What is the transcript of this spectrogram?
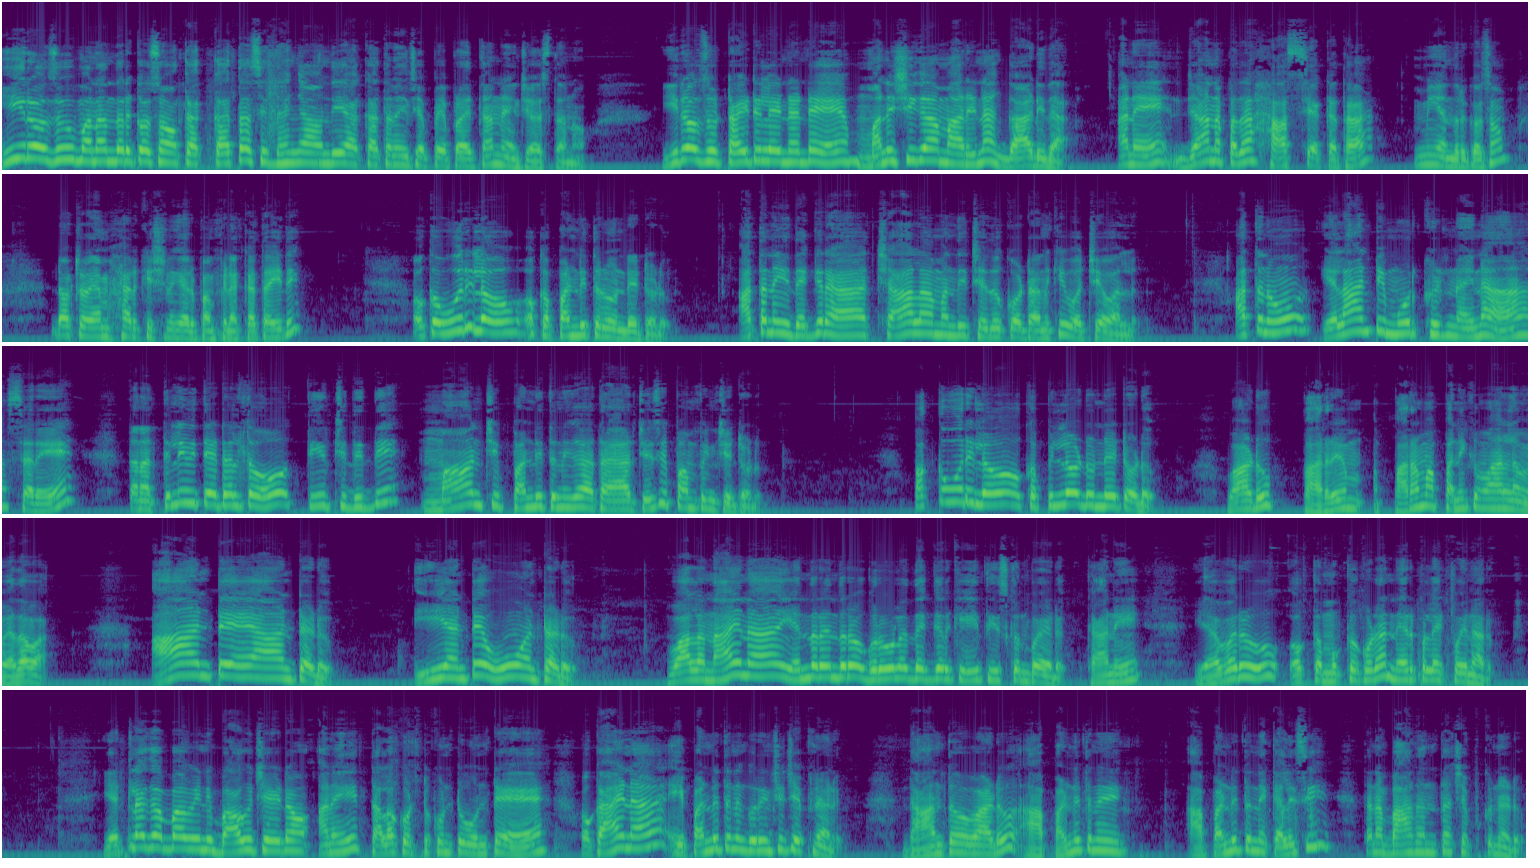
ఈరోజు మనందరి కోసం ఒక కథ సిద్ధంగా ఉంది. ఆ కథని చెప్పే ప్రయత్నం నేను చేస్తాను. ఈరోజు టైటిల్ ఏంటంటే మనిషిగా మారిన గాడిద అనే జానపద హాస్య కథ మీ అందరి కోసం. డాక్టర్ ఎం హరికృష్ణ గారు పంపిన కథ ఇది. ఒక ఊరిలో ఒక పండితుడు ఉండేటోడు. అతని దగ్గర చాలామంది చదువుకోవటానికి వచ్చేవాళ్ళు. అతను ఎలాంటి మూర్ఖుడినైనా సరే తన తెలివితేటలతో తీర్చిదిద్ది మంచి పండితునిగా తయారు చేసి పంపించేటోడు. పక్క ఊరిలో ఒక పిల్లోడు ఉండేటోడు. వాడు పరమ పరమ పనికి మాలిన వెధవ. ఆ అంటే ఆ అంటాడు. ఈ అంటే ఊ అంటాడు. వాళ్ళ నాయన ఎందరెందరో గురువుల దగ్గరికి తీసుకుని పోయాడు. కానీ ఎవరు ఒక్క ముక్క కూడా నేర్పలేకపోయినారు. ఎట్లాగబ్బా వీని బాగు చేయడం అని తల కొట్టుకుంటూ ఉంటే ఒక ఆయన ఈ పండితుని గురించి చెప్పినాడు. దాంతో వాడు ఆ పండితుని ఆ పండితుని కలిసి తన బాధంతా చెప్పుకున్నాడు.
